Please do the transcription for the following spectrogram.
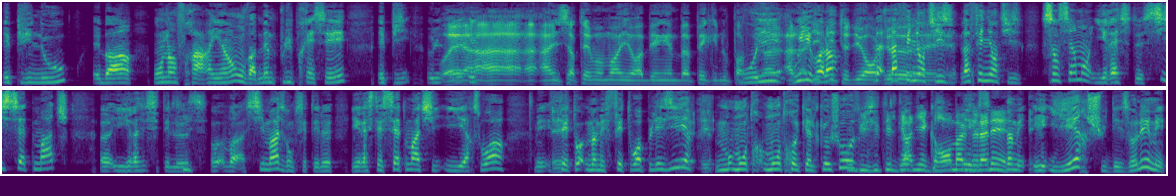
Et puis nous, eh ben, on n'en fera rien. On va même plus presser. Et puis, Ouais, et- à, à- à un certain moment, il y aura bien Mbappé qui nous partira Oui, à la oui, limite voilà. du la, hors-jeu. la fainéantise, et- la fainéantise. Sincèrement, il reste 6-7 matchs. Euh, il reste, c'était le, Six. euh, voilà, 6 matchs. Donc c'était le, il restait 7 matchs hi- hier soir. Mais Et- fais-toi, non, mais fais-toi plaisir. Et- et- Mon- Montre, montre quelque Et chose. puis c'était le dernier grand match de et- l'année. Non mais et hier, je suis désolé, mais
